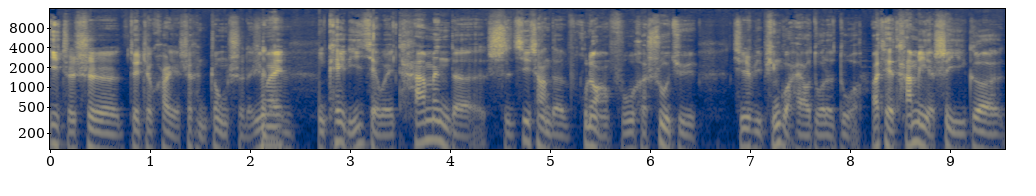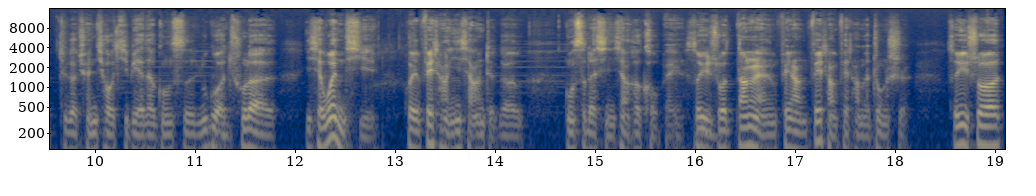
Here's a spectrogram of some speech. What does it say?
一直是对这块儿也是很重视的，因为你可以理解为他们的实际上的互联网服务和数据其实比苹果还要多得多，而且他们也是一个这个全球级别的公司，如果出了一些问题，会非常影响整个公司的形象和口碑，所以说当然非常非常非常的重视，所以说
